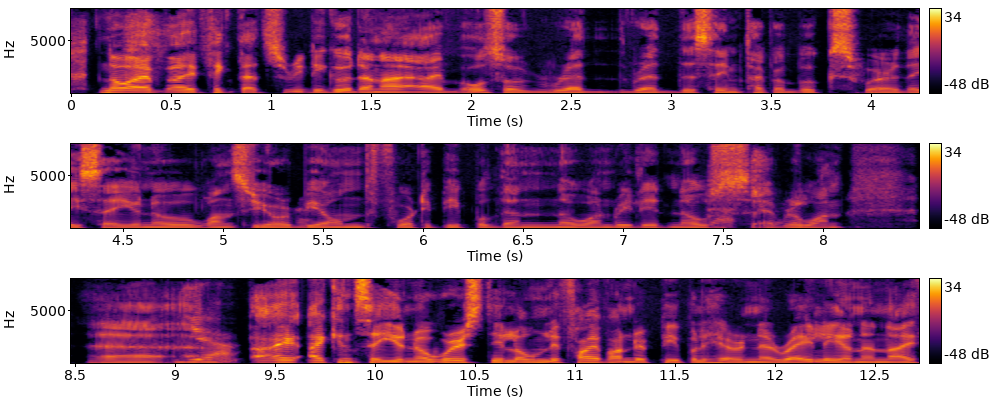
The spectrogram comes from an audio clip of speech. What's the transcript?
no, I, I think that's really good, and I, have also read read the same type of books where they say, you know, once you're beyond forty people, then no one really knows that's everyone. Right. Uh, yeah, I, I can say, you know, we're still only five hundred people here in Arelion, and I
